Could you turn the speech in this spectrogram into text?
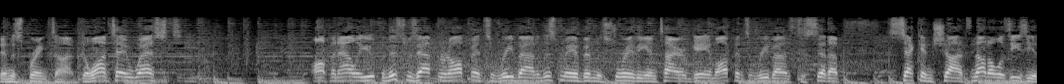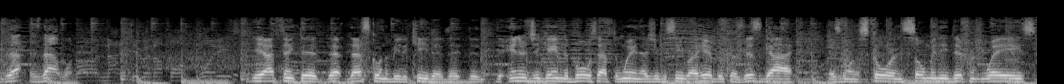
in the springtime. Delonte West off an alley oop, and this was after an offensive rebound, and this may have been the story of the entire game. Offensive rebounds to set up second shots, not all as easy as that, as that one. Yeah, I think that, that that's going to be the key. The, the, the, energy game the Bulls have to win, as you can see right here, because this guy is going to score in so many different ways.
